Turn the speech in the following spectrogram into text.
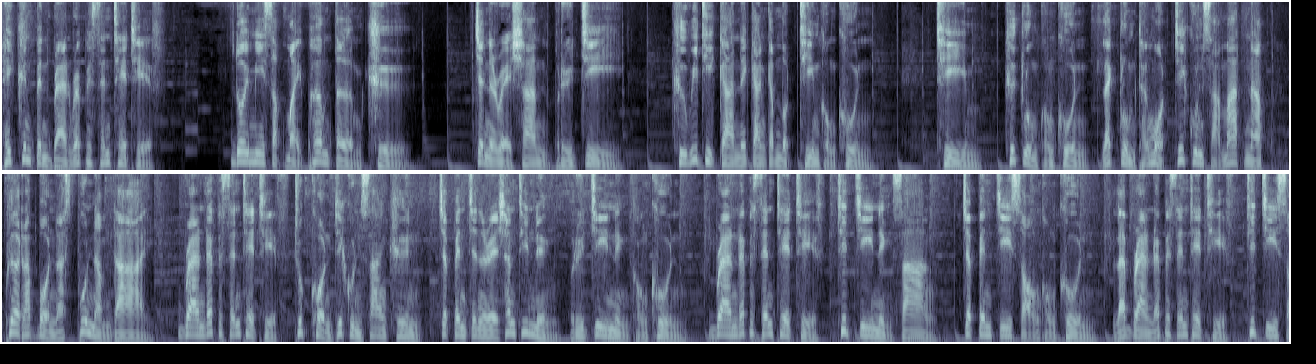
ให้ขึ้นเป็นแบรนด์ representative โดยมีศัพท์ใหม่เพิ่มเติมคือ generation หรือ G คือวิธีการในการกำหนดทีมของคุณ ทีมคือกลุ่มของคุณและกลุ่มทั้งหมดที่คุณสามารถนับเพื่อรับโบนัสผู้นำได้ Brand Representative ทุกคนที่คุณสร้างขึ้นจะเป็น Generation ที่ 1 หรือ G1 ของคุณ Brand Representative ที่ G1 สร้าง จะเป็น G2 ของคุณ และแบรนด์ Representative ที่ G2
